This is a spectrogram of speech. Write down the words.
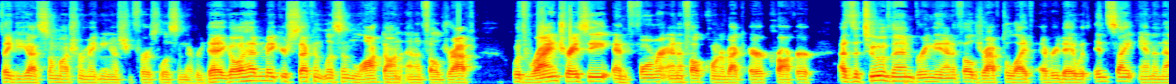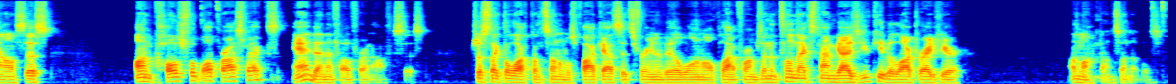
Thank you guys so much for making us your first listen every day. Go ahead and make your second listen locked on NFL draft with Ryan Tracy and former NFL cornerback Eric Crocker, as the two of them bring the NFL draft to life every day with insight and analysis on college football prospects and NFL front offices. Just like the Locked on Sun Devils podcast, it's free and available on all platforms. And until next time, guys, you keep it locked right here on Locked on Sun Devils.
